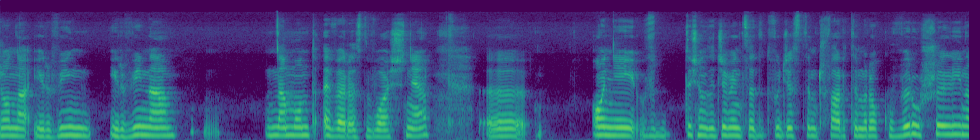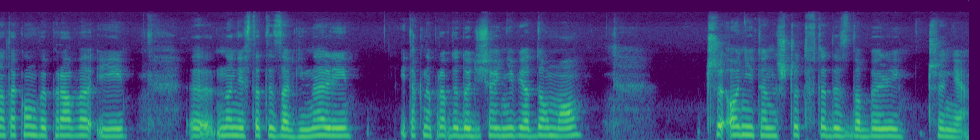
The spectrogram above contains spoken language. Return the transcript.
Johna Irwina na Mount Everest właśnie. Oni w 1924 roku wyruszyli na taką wyprawę i y, no niestety zaginęli. I tak naprawdę do dzisiaj nie wiadomo, czy oni ten szczyt wtedy zdobyli, czy nie.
